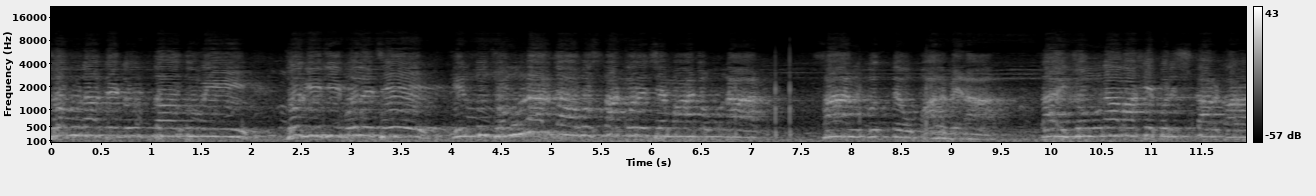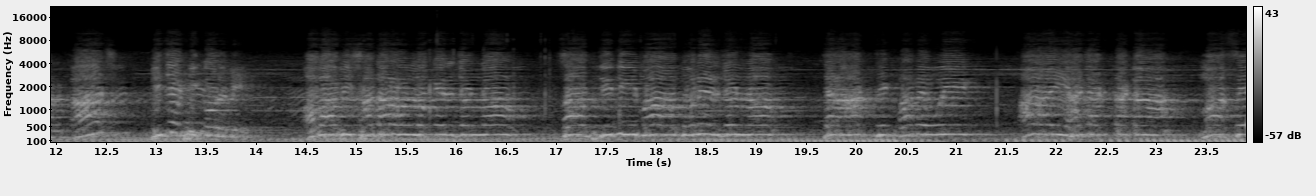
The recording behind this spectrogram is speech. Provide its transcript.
যমুনাতে ডুব দাও তুমি। যোগীজি বলেছে, কিন্তু যমুনার যা অবস্থা করেছে মা যমুনার, স্নান করতেও পারবে না। তাই যমুনা মাকে পরিষ্কার করার কাজ বিজেপি করবে অভাবী সাধারণ লোকের জন্য, সব দিদি মা বোনের জন্য যারা আর্থিক ভাবে উইক আড়াই হাজার টাকা মাসে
